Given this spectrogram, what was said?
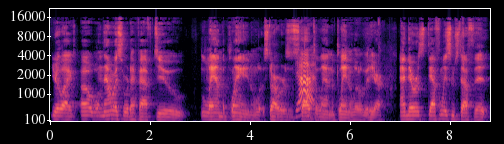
you're like oh well now i sort of have to land the plane star wars Yeah. start to land the plane a little bit here. And there was definitely some stuff that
